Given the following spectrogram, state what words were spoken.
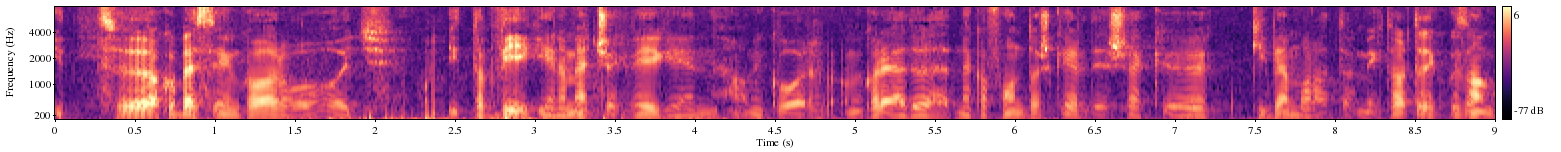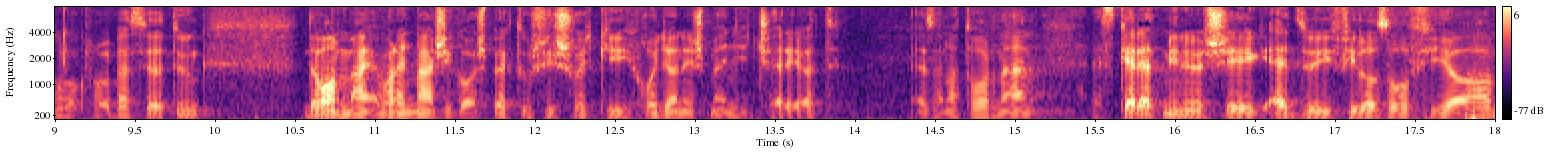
Itt akkor beszéljünk arról, hogy itt a végén, a meccsek végén, amikor, amikor eldőlhetnek a fontos kérdések, kiben maradtak még tartalékok, az angolokról beszéltünk, de van, van egy másik aspektus is, hogy ki hogyan és mennyit cserélt ezen a tornán. Ez keretminőség, edzői filozófia,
